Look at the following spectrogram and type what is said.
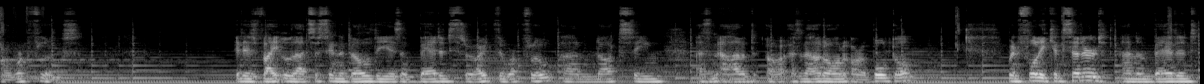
our workflows. It is vital that sustainability is embedded throughout the workflow and not seen as an add or as an add-on or a bolt-on. When fully considered and embedded,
